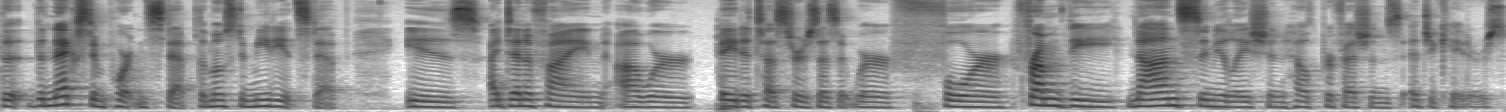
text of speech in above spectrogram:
the, the next important step, the most immediate step, is identifying our beta testers, as it were, for from the non-simulation health professions educators.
